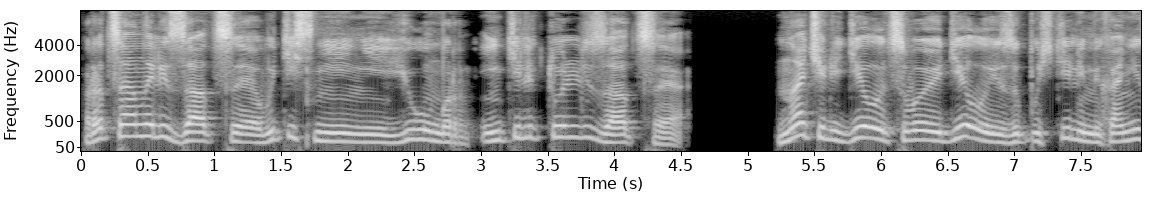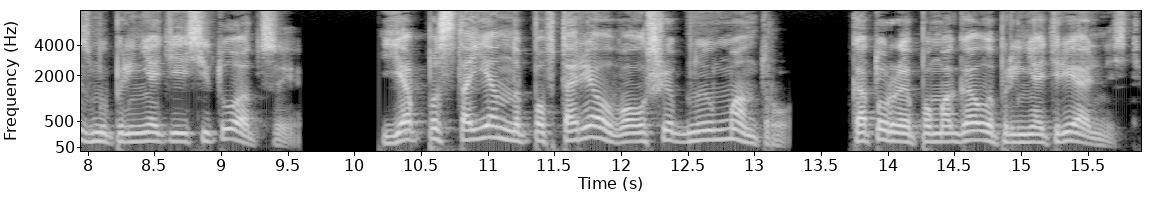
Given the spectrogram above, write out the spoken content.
рационализация, вытеснение, юмор, интеллектуализация, начали делать свое дело и запустили механизмы принятия ситуации. Я постоянно повторял волшебную мантру, которая помогала принять реальность.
